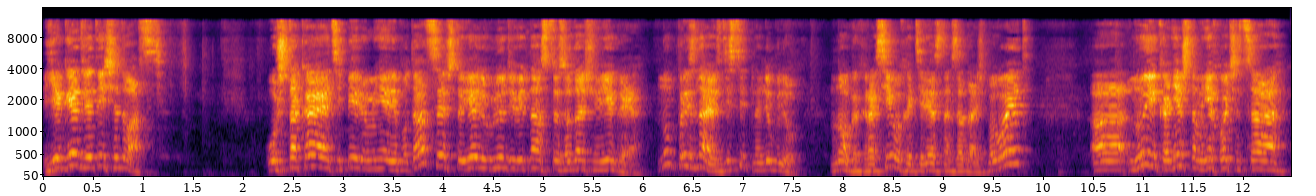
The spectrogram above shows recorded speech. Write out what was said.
ЕГЭ 2020. Уж такая теперь у меня репутация, что я люблю 19 задачу ЕГЭ. Ну, признаюсь, действительно люблю. Много красивых, интересных задач бывает. А, ну и, конечно, мне хочется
